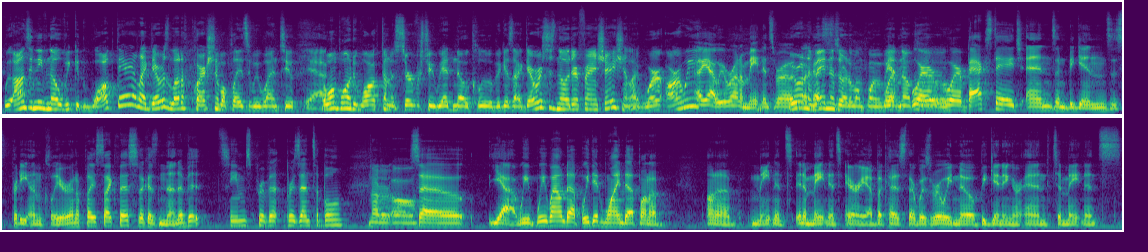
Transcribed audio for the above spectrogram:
we honestly didn't even know we could walk there. Like, there was a lot of questionable places we went to. Yeah. At one point, we walked on a service street. We had no clue because like there was just no differentiation. Like, where are we? Oh yeah, we were on a maintenance road. We were on because- maintenance road at one point, but we had no clue. where where backstage ends and begins is pretty unclear in a place like this because none of it seems preve- presentable. Not at all. So yeah, we we wound up we did wind up on a on a maintenance in a maintenance area because there was really no beginning or end to maintenance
